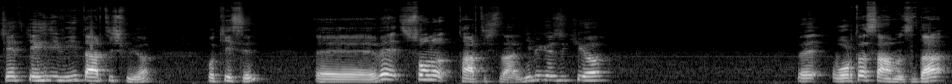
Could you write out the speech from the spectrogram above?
Chat KDB'yi tartışmıyor. O kesin. Ee, ve sonu tartıştılar gibi gözüküyor. Ve orta sahamızı da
